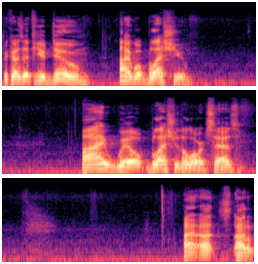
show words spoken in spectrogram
Because if you do, I will bless you. I will bless you, the Lord says. I, I, I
